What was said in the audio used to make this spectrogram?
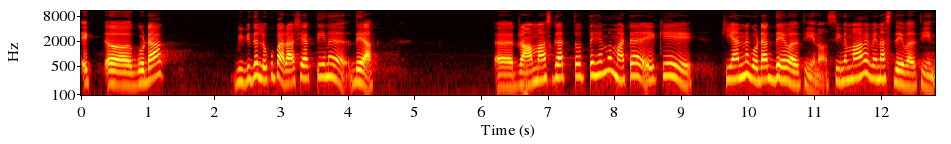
එක්- අ, ගොඩාක් විවිධ ලොකු පරාශයක් තියෙන දෙයක්. ඩ්‍රාමාස් ගත්තොත් එහෙම මට ඒකේ කියන්න ගොඩක් දේවල් තියෙනවා. සිනමාවේ වෙනස් දේවල් තියෙන.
